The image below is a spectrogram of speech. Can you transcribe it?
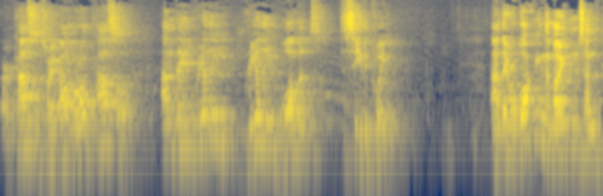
or Castle, sorry, Balmoral Castle. And they really, really wanted to see the Queen. And they were walking the mountains and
